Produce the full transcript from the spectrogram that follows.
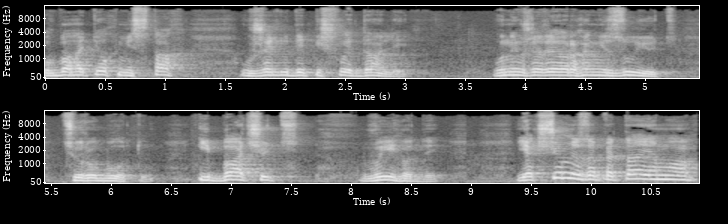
в багатьох містах вже люди пішли далі. Вони вже реорганізують цю роботу і бачать вигоди. Якщо ми запитаємо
